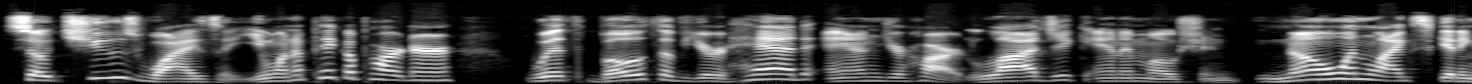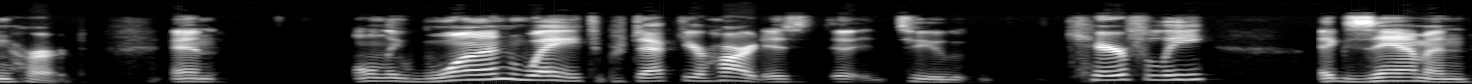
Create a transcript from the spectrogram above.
So choose wisely. You want to pick a partner with both of your head and your heart, logic and emotion. No one likes getting hurt. And only one way to protect your heart is to, to carefully examine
